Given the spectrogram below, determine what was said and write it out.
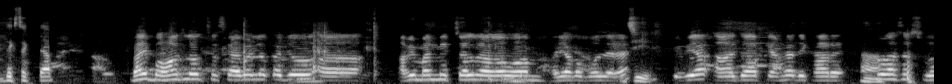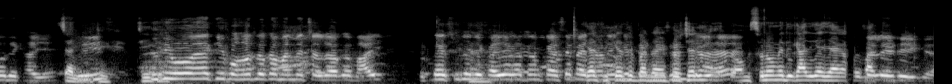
देख सकते हैं आप। भाई बहुत लोग सब्सक्राइबर लोग का जो अ, अभी मन में चल रहा होगा वो हम भैया को बोल दे रहे हैं। जी। भैया आज आप कैमरा दिखा रहे हैं। हाँ। थोड़ा सा स्लो दिखाइए। क्योंकि वो है कि बहुत लोग का मन में चल रहा होगा भाई इतना स्लो दिखाइएगा तो हम कैसे कैसे पहचानेंगे तो चलिए तो हम स्लो में दिखा दिया जाएगा कोई बात चलिए ठीक है।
